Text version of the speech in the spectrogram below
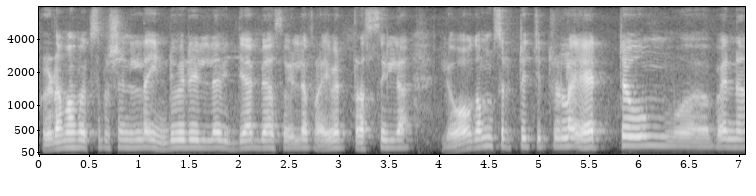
ഫ്രീഡം ഓഫ് എക്സ്പ്രഷൻ ഇല്ല ഇൻഡിവിജ്വൽ ഇല്ല വിദ്യാഭ്യാസം ഇല്ല പ്രൈവറ്റ് പ്രസ് ഇല്ല. ലോകം സൃഷ്ടിച്ചിട്ടുള്ള ഏറ്റവും പിന്നെ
